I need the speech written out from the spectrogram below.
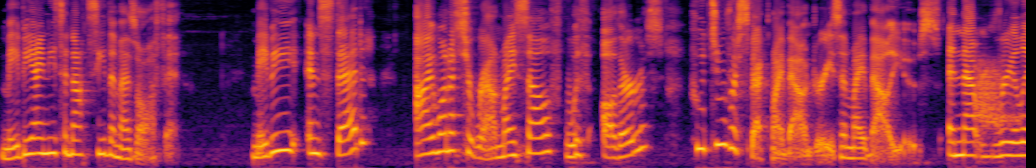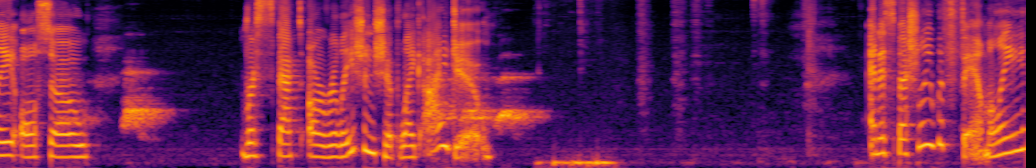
maybe I need to not see them as often. Maybe instead, I want to surround myself with others who do respect my boundaries and my values, and that really also respect our relationship like I do. And especially with family,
